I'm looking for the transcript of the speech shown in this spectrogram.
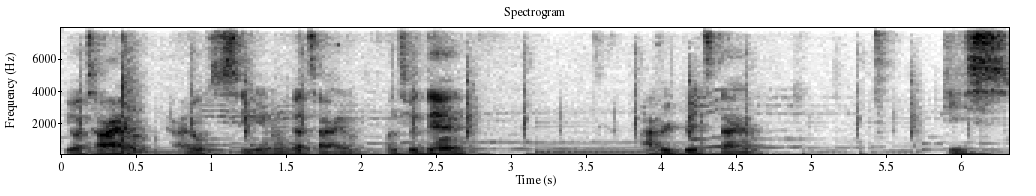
your time. I hope to see you another time. Until then, have a great time. Peace.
